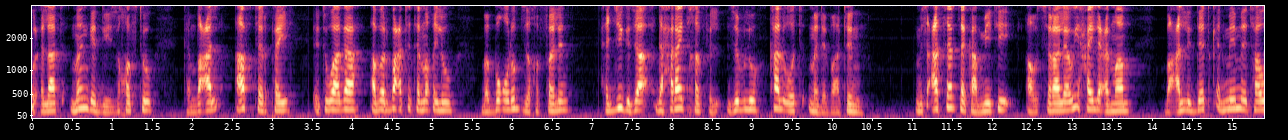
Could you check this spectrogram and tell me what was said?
ውዑላት መንገዲ ዝኸፍቱ ከም በዓል Afterpay፣ እቲ ዋጋ ኣብ ኣርባዕተ ተመቒሉ በብቑሩብ ዝኽፈልን ሕጂ ግዛእ ዳሕራይ ትኸፍል ዝብሉ ካልኦት መደባትን። ምስ ዓሰርተ ካብ ሚእቲ ኣውስትራልያዊ ሓይሊ ዕማም በዓል ልደት ቅድሚ ምእታዉ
